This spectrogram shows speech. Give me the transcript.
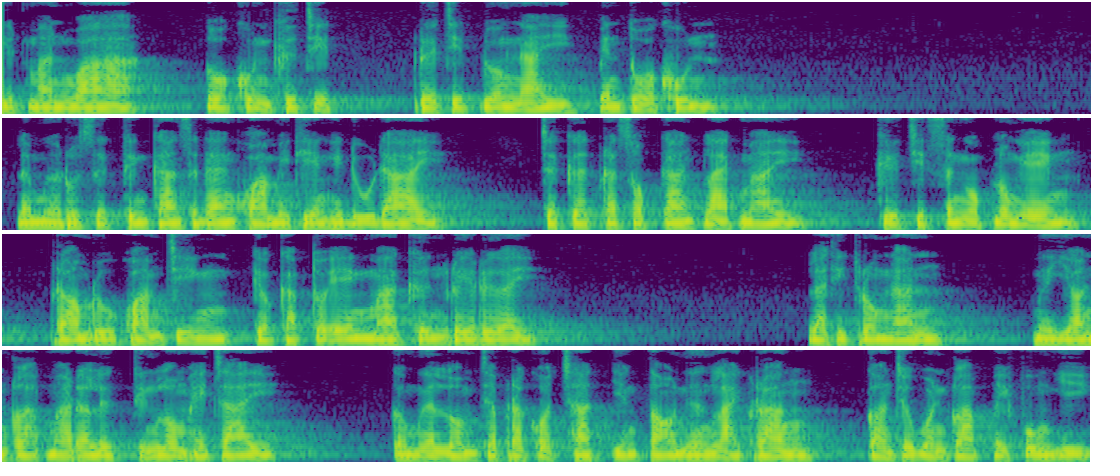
ยึดมั่นว่า ตัวคุณคือจิต หรือจิตดวงไหนเป็นตัวคุณ และเมื่อรู้สึกถึงการแสดงความไม่เที่ยงให้ดูได้ จะเกิดประสบการณ์แปลกใหม่ คือจิตสงบลงเอง พร้อมรู้ความจริงเกี่ยวกับตัวเองมากขึ้นเรื่อยๆ และที่ตรงนั้น เมื่อย้อนกลับมาระลึกถึงลมหายใจ ก็เหมือนลมจะปรากฏชัดอย่างต่อเนื่องหลายครั้ง ก่อนจะวนกลับไปฟุ้งอีก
